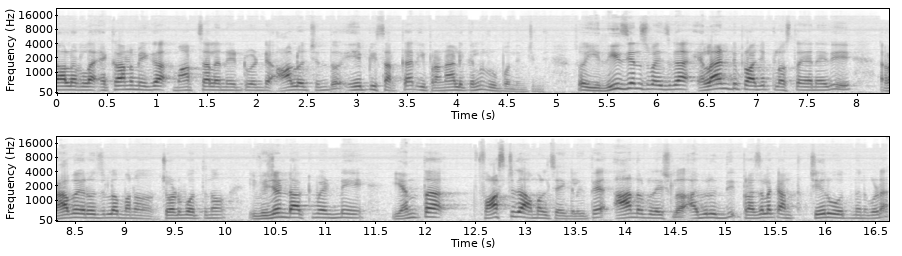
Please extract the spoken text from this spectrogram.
డాలర్ల ఎకానమీగా మార్చాలనేటువంటి ఆలోచనతో ఏపీ సర్కార్ ఈ ప్రణాళికలను రూపొందించింది. సో ఈ రీజియన్స్ వైజ్గా ఎలాంటి ప్రాజెక్టులు వస్తాయనేది రాబోయే రోజుల్లో మనం చూడబోతున్నాం. ఈ విజన్ డాక్యుమెంట్ని ఎంత ఫాస్ట్గా అమలు చేయగలిగితే ఆంధ్రప్రదేశ్లో అభివృద్ధి ప్రజలకు అంత చేరువవుతుందని కూడా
